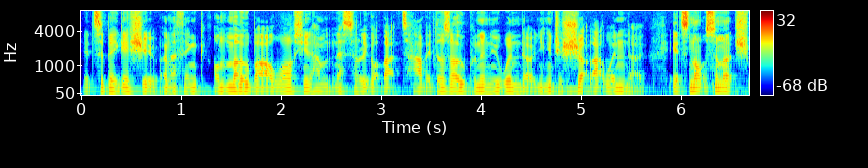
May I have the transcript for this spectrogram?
it's a big issue. And I think on mobile, whilst you haven't necessarily got that tab, it does open a new window and you can just shut that window. It's not so much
